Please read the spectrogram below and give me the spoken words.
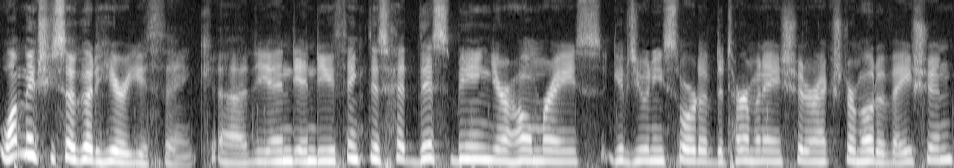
what makes you so good here? You think, uh, and, and do you think this this being your home race gives you any sort of determination or extra motivation?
